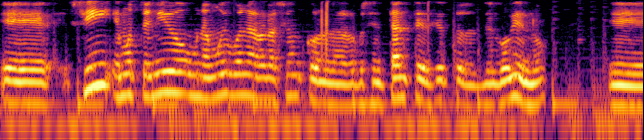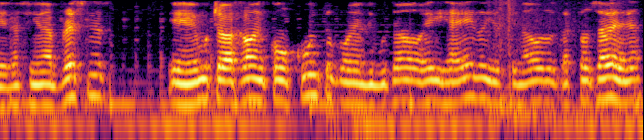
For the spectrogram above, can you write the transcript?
Eh, sí, hemos tenido una muy buena relación con la representante ¿cierto? del gobierno, eh, la señora Bresner. Eh, hemos trabajado en conjunto con el diputado Eddie Jaedo y el senador Gastón Saavedra,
